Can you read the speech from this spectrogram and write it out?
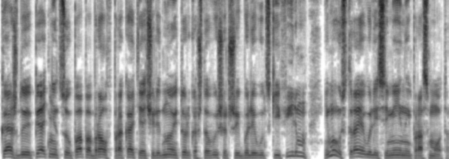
Каждую пятницу папа брал в прокате очередной только что вышедший болливудский фильм, и мы устраивали семейный просмотр.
